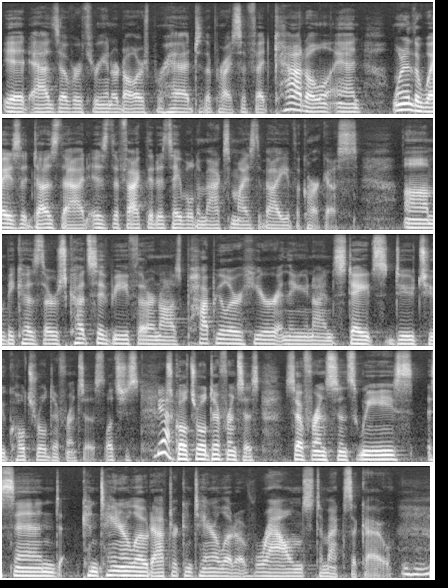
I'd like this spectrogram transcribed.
it adds over $300 per head to the price of fed cattle. And one of the ways it does that is the fact that it's able to maximize the value of the carcass um, because there's cuts of beef that are not as popular here in the United States due to cultural differences. Let's just yeah. cultural differences. So, for instance, we send container load after container load of rounds to Mexico. Mm-hmm.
